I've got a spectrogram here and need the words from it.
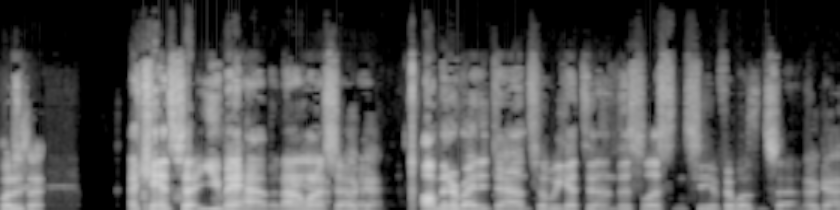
what is it? I can't say. You may have it. I don't Yeah, want to say. Okay. it. I'm gonna write it down till we get to this list and see if it wasn't said. Okay.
